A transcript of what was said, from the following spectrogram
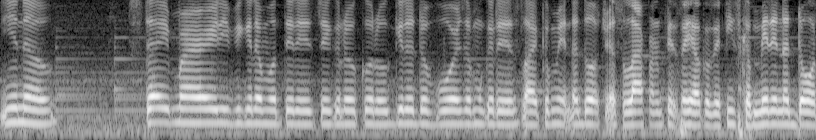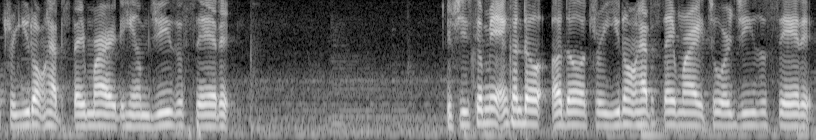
You know, stay married. If you get him up to this, they're gonna go get a divorce. I'm gonna it's like committing adultery. That's a lie from the pits of hell. Because if he's committing adultery, you don't have to stay married to him. Jesus said it. If she's committing adultery, you don't have to stay married to her. Jesus said it.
